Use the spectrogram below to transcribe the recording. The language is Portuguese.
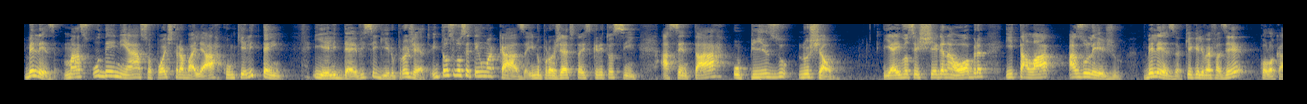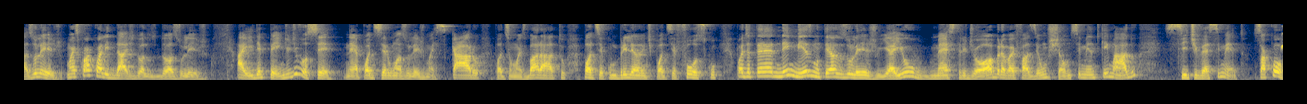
Beleza, mas o DNA só pode trabalhar com o que ele tem e ele deve seguir o projeto. Então, se você tem uma casa e no projeto está escrito assim: assentar o piso no chão, e aí você chega na obra e tá lá azulejo. Beleza, o que, que ele vai fazer? Colocar azulejo. Mas qual a qualidade do, do azulejo? Aí depende de você, né? Pode ser um azulejo mais caro, pode ser um mais barato, pode ser com brilhante, pode ser fosco, pode até nem mesmo ter azulejo. E aí o mestre de obra vai fazer um chão de cimento queimado se tiver cimento. Sacou?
